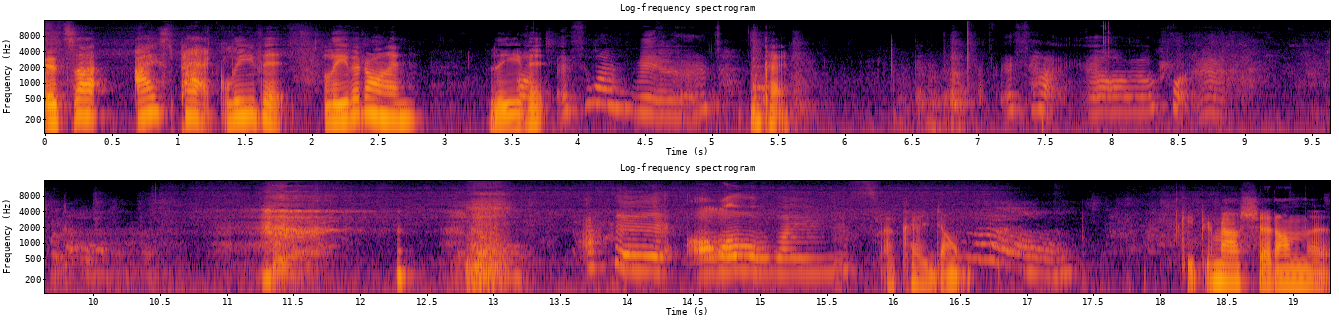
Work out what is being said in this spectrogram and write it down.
It's a ice pack. Leave it. Leave it on. Leave Oh, it. It's my beard. Okay. It's hot. No, I'm putting it. I hate it always. Okay, don't. Keep your mouth shut on the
